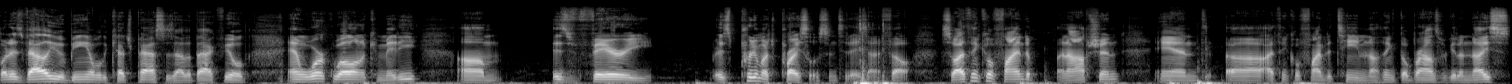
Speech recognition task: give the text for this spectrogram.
but his value of being able to catch passes out of the backfield and work well on a committee um, is very, is pretty much priceless in today's NFL. So I think he'll find a, an option, and uh, I think he'll find a team, and I think the Browns will get a nice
